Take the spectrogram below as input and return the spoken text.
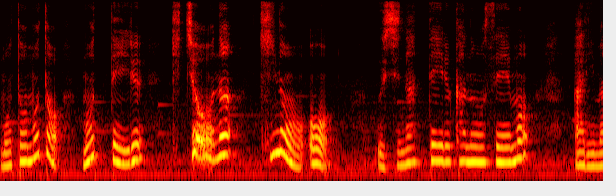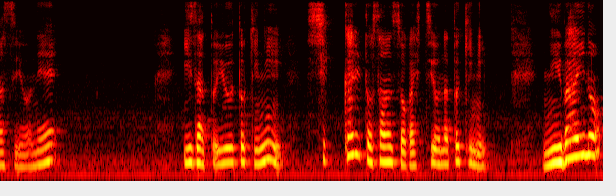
もともと持っている貴重な機能を失っている可能性もありますよね。いざという時にしっかりと酸素が必要な時に2倍の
